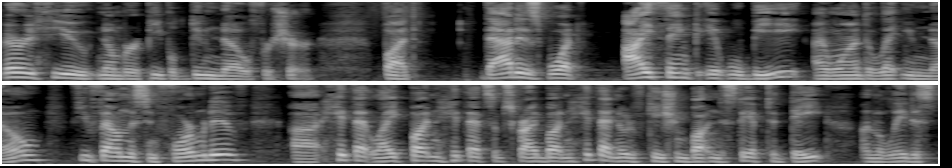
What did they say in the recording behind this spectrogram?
Very few number of people do know for sure. But that is what I think it will be. I wanted to let you know. If you found this informative, uh, hit that like button, hit that subscribe button, hit that notification button to stay up to date on the latest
